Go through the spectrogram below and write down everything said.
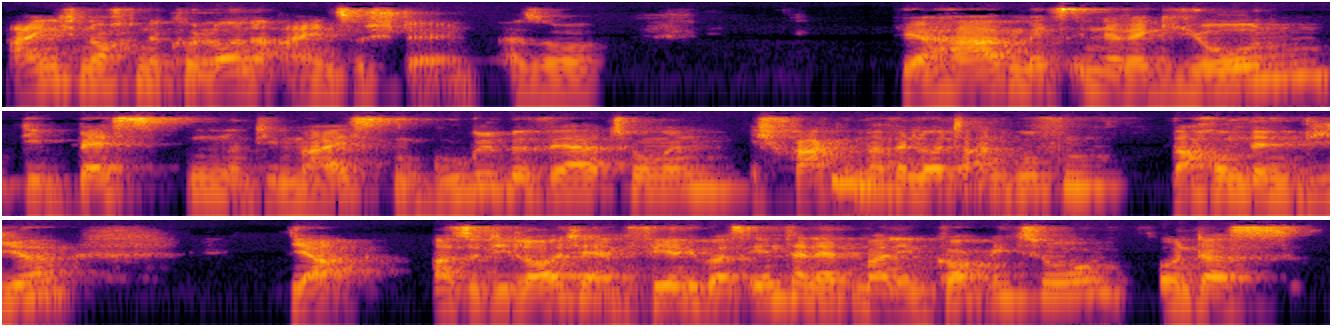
eigentlich noch eine Kolonne einzustellen. Also wir haben jetzt in der Region die besten und die meisten Google-Bewertungen. Ich frage immer, wenn Leute anrufen, warum denn wir? Ja, also die Leute empfehlen übers Internet mal Inkognito und das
